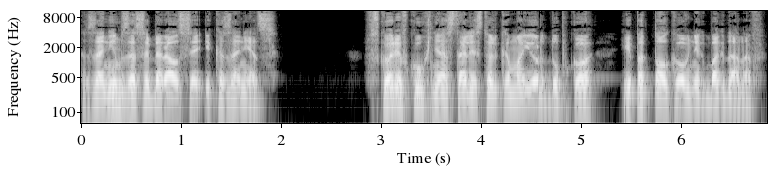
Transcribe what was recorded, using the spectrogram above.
за ним засобирался и Казанец. Вскоре в кухне остались только майор Дубко и подполковник Богданов.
